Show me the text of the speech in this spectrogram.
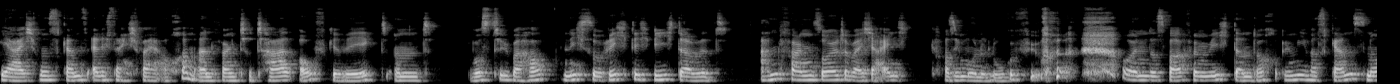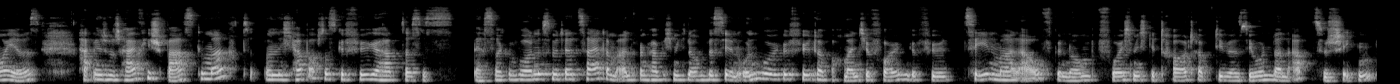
Ja, ich muss ganz ehrlich sagen, ich war ja auch am Anfang total aufgeregt und wusste überhaupt nicht so richtig, wie ich damit anfangen sollte, weil ich ja eigentlich quasi Monologe führe. Und das war für mich dann doch irgendwie was ganz Neues. Hat mir total viel Spaß gemacht und ich habe auch das Gefühl gehabt, dass es besser geworden ist mit der Zeit. Am Anfang habe ich mich noch ein bisschen unwohl gefühlt, habe auch manche Folgen gefühlt zehnmal aufgenommen, bevor ich mich getraut habe, die Version dann abzuschicken.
